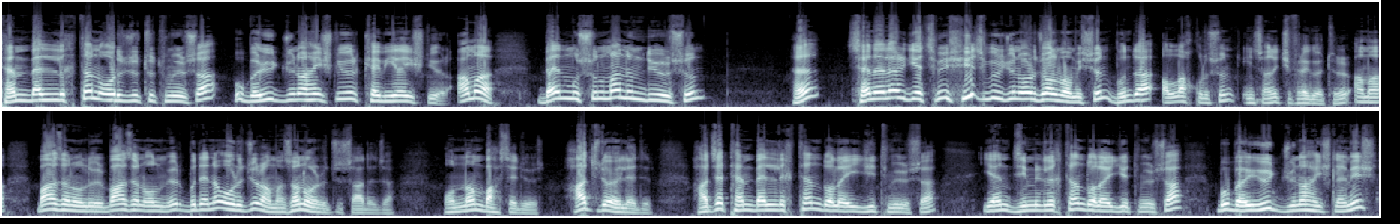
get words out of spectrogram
tembellikten orucu tutmuyorsa bu büyük günah işliyor, kebire işliyor. Ama ben Müslümanım diyorsun, he? Seneler geçmiş hiçbir gün oruç olmamışsın. Bunda Allah kurusun insanı çifre götürür. Ama bazen oluyor bazen olmuyor. Bu da ne orucu? Ramazan orucu sadece. Ondan bahsediyoruz. Hac da öyledir. Haca tembellikten dolayı gitmiyorsa yani cimrilikten dolayı gitmiyorsa bu büyük günah işlemiş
